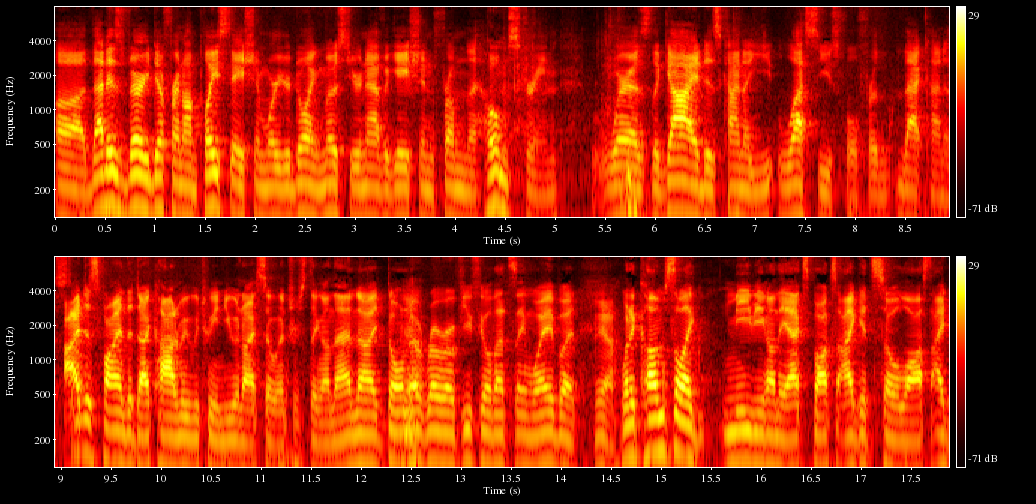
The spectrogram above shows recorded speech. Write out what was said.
uh, that is very different on PlayStation, where you're doing most of your navigation from the home screen, whereas the guide is kind of less useful for that kind of stuff. I just find the dichotomy between you and I so interesting on that, and I don't know, Roro, if you feel that same way, but Yeah. when it comes to like me being on the Xbox, I get so lost. I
